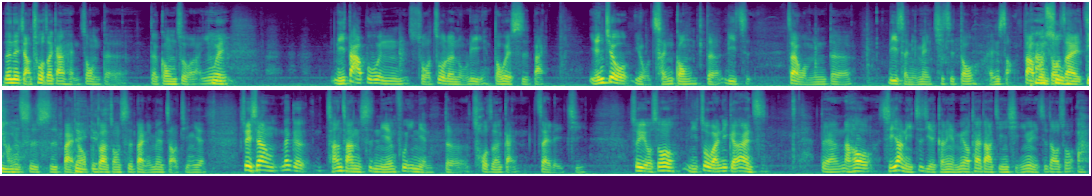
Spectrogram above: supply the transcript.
认真讲挫折感很重的的工作了，因为嗯。你大部分所做的努力都会失败，研究有成功的例子，在我们的历程里面其实都很少，大部分都在尝试失败，然后不断从失败里面找经验，所以像那个常常是年复一年的挫折感在累积，所以有时候你做完一个案子。对啊，然后实际上你自己也可能也没有太大惊喜，因为你知道说啊，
